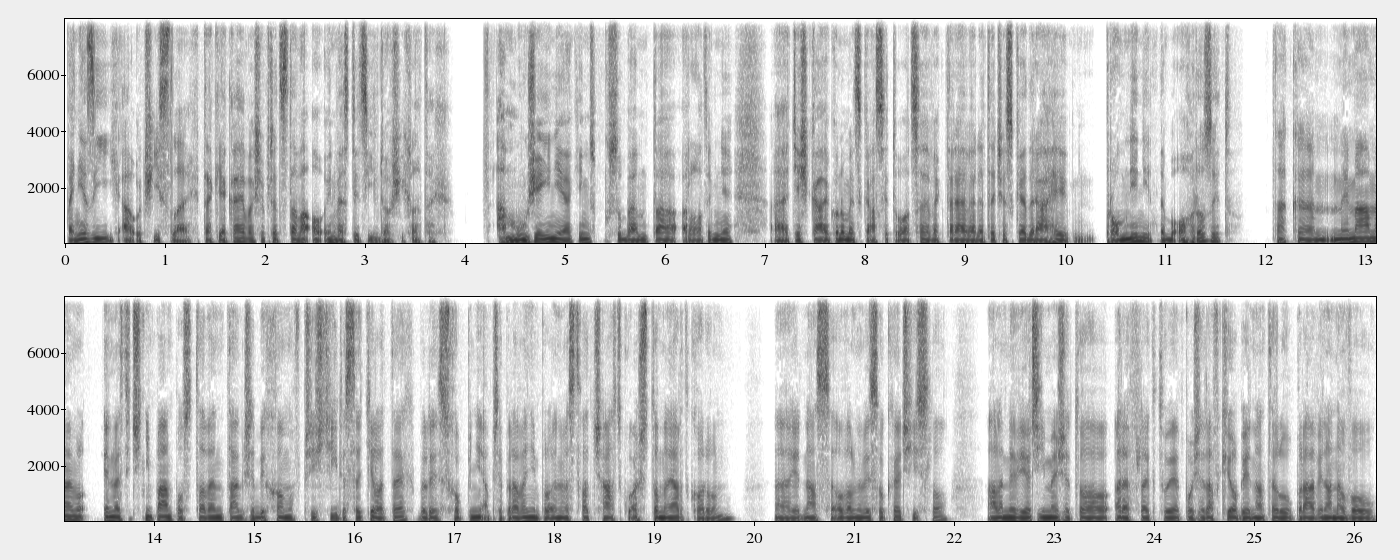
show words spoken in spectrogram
penězích a o číslech, tak jaká je vaše představa o investicích v dalších letech? A může ji nějakým způsobem ta relativně eh, těžká ekonomická situace, ve které vedete české dráhy, proměnit nebo ohrozit? Tak eh, my máme investiční plán postaven tak, že bychom v příštích deseti letech byli schopni a připraveni proinvestovat částku až 100 miliard korun. Jedná se o velmi vysoké číslo, ale my věříme, že to reflektuje požadavky objednatelů právě na novou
